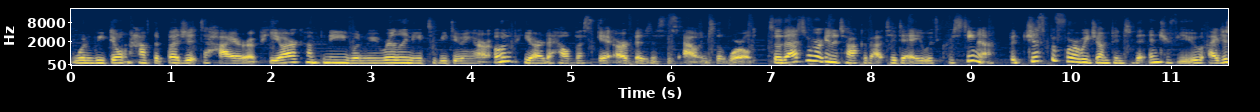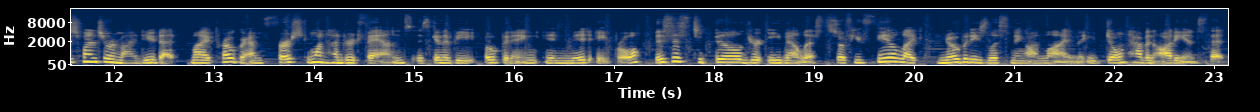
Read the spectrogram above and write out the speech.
When we don't have the budget to hire a PR company, when we really need to be doing our own PR to help us get our businesses out into the world. So that's what we're going to talk about today with Christina. But just before we jump into the interview, I just wanted to remind you that my program, First 100 Fans, is going to be opening in mid April. This is to build your email list. So if you feel like nobody's listening online, that you don't have an audience, that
